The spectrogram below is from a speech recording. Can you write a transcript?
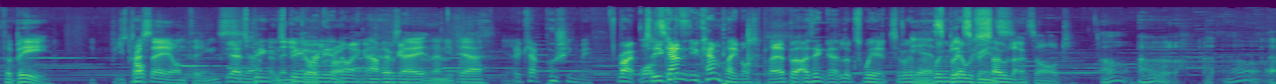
For B. You, you Stop. press A on things. Yeah, it's Yeah. being, And it's then you go really across. annoying. Now Okay, press A, go. and then then you yeah. Yeah. It kept pushing me. Right, so you can it- you can play multiplayer, but I think that looks weird. So we're gonna, Yeah, we're gonna go with solo. It's odd. Oh. Oh. Oh. Uh,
